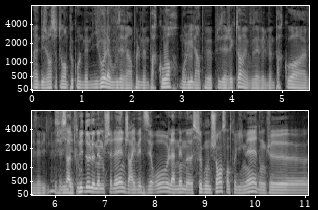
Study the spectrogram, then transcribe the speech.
ouais, des gens surtout un peu qui ont le même niveau. Là, vous avez un peu le même parcours. Bon, lui, Mhm. il est un peu plus âgé que toi, mais vous avez le même parcours euh, vis-à-vis de la C'est ça, tous tout. les deux le même challenge, arrivé de Mhm. zéro, la même euh, seconde chance entre guillemets, donc euh,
